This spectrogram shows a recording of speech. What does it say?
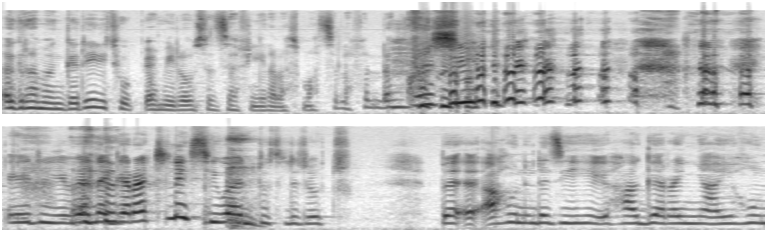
እግረ መንገዴን ኢትዮጵያ የሚለውን ስትዘፍኝ ለመስማት ስለፈለግኩ ኤዲ በነገራችን ላይ ሲወዱት ልጆቹ አሁን እንደዚህ ሀገረኛ የሆኑ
